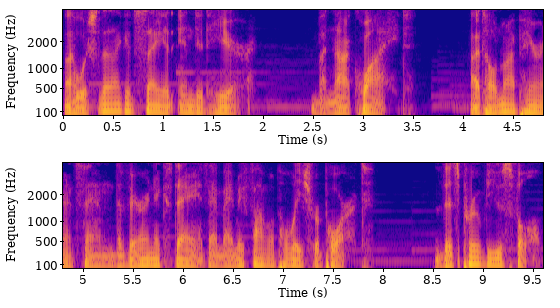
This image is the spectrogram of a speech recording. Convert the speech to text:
I wish that I could say it ended here, but not quite. I told my parents, and the very next day they made me file a police report. This proved useful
